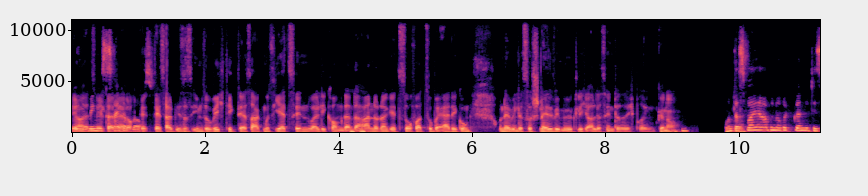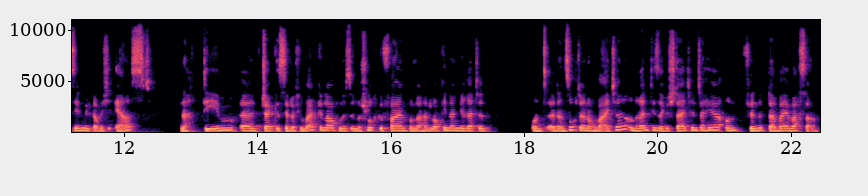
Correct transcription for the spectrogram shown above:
Ja, erzählt er doch, deshalb ist es ihm so wichtig, der Sarg muss jetzt hin, weil die kommen dann mhm. da an und dann geht es sofort zur Beerdigung und er will das so schnell wie möglich alles hinter sich bringen. Genau. Und okay. das war ja aber eine Rückblende, die sehen wir, glaube ich, erst, nachdem äh, Jack ist ja durch den Wald gelaufen, ist in eine Schlucht gefallen, von da hat Locke ihn dann gerettet. Und äh, dann sucht er noch weiter und rennt dieser Gestalt hinterher und findet dabei Wasser.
